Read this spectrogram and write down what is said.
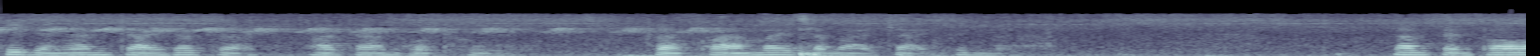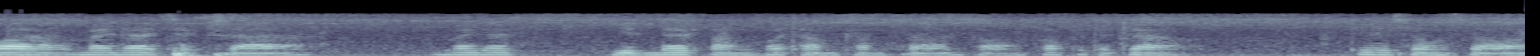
คิดอย่างนั้นใจก็เกิดอาการหดหู่เกิดความไม่สบายใจขึ้นมา นั่นเป็นเพราะว่าไม่ได้ศึกษาไม่ได้ยินได้ฟังพระธรรมคำสอนของพระพุทธเจ้า ที่ทรงสอน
